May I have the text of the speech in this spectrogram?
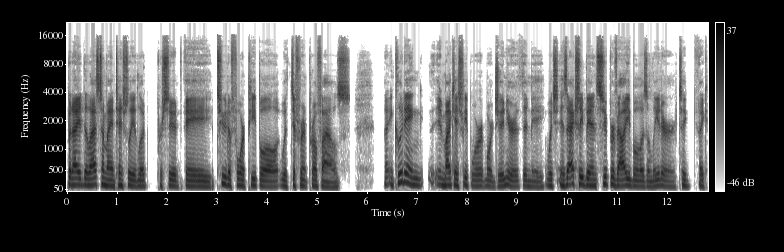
But I, the last time I intentionally looked, pursued a two to four people with different profiles Uh, including in my case, people were more junior than me, which has actually been super valuable as a leader to like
